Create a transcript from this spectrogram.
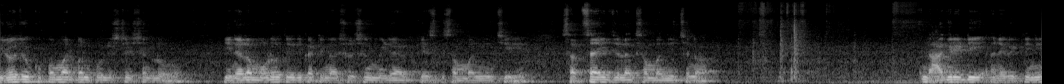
ఈరోజు కుప్పం అర్బన్ పోలీస్ స్టేషన్లో ఈ నెల మూడవ తేదీ కట్టిన సోషల్ మీడియా కేసుకు సంబంధించి సత్సాయి జిల్లాకు సంబంధించిన నాగిరెడ్డి అనే వ్యక్తిని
